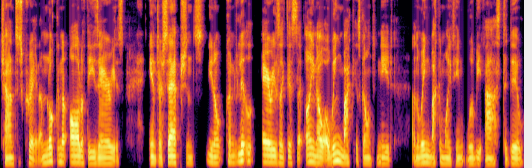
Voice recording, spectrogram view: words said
chances created. I'm looking at all of these areas interceptions, you know, kind of little areas like this that I know a wing back is going to need, and the wing back in my team will be asked to do.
